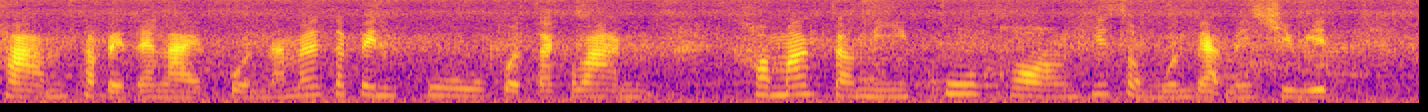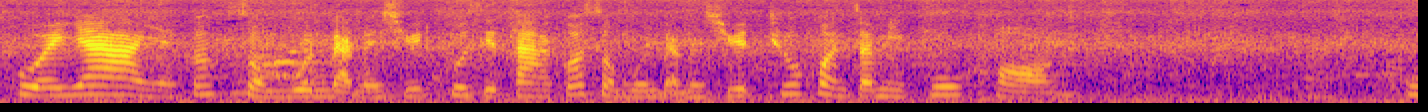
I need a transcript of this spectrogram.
ความสำเร็จหลายๆคนนะไม่ว่าจะเป็นครูกฎจักรวาลเขามักจะมีคู่ครองที่สมบูรณ์แบบในชีวิตครูอาย่าเนี่ยก็สมบูรณ์แบบในชีวิตครูสิตาก็สมบูรณ์แบบในชีวิตทุกคนจะมีคู่ครองครู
